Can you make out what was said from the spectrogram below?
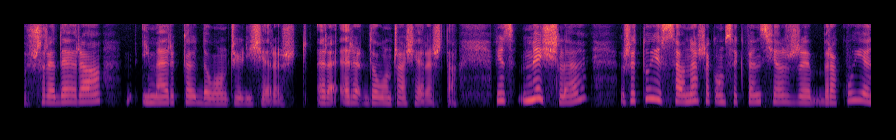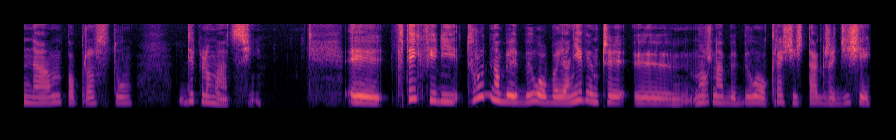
y, Schrödera i Merkel dołączyli się reszt, dołącza się reszta. Więc myślę, że tu jest nasza konsekwencja, że brakuje nam po prostu dyplomacji. Y, w tej chwili trudno by było, bo ja nie wiem, czy y, można by było określić tak, że dzisiaj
